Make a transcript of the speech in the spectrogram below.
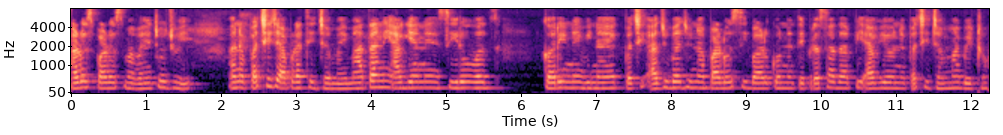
આડોશ પાડોશમાં વહેંચવો જોઈએ અને પછી જ આપણાથી જમાય. માતાની આજ્ઞાને શિરોવધ કરીને વિનાયક, પછી આજુબાજુના પાડોશી બાળકોને તે પ્રસાદ આપી આવ્યો અને પછી જમવા બેઠો.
